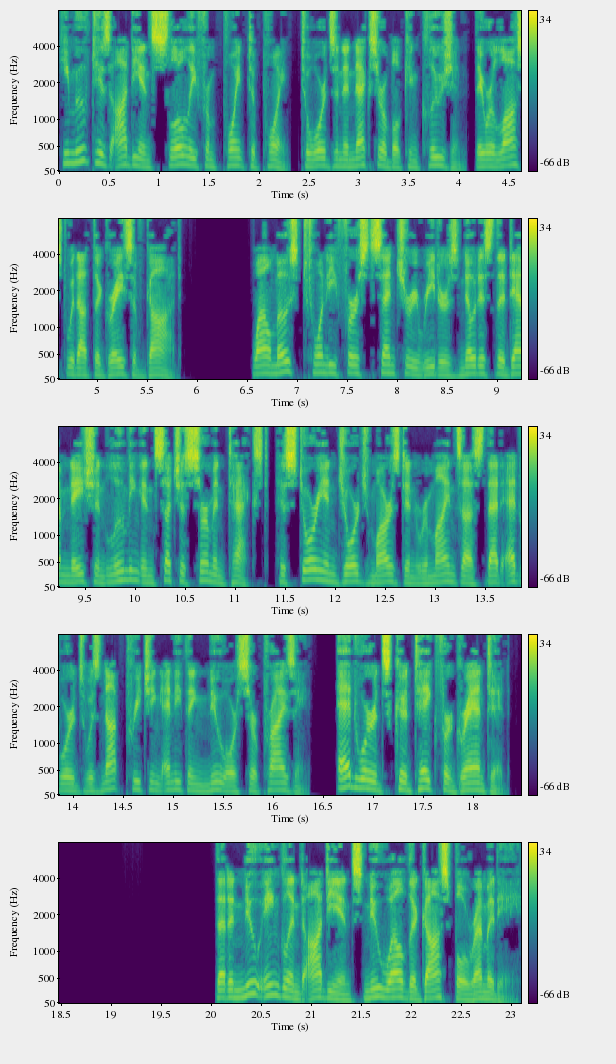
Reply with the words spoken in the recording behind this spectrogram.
He moved his audience slowly from point to point, towards an inexorable conclusion, they were lost without the grace of God. While most 21st-century readers notice the damnation looming in such a sermon text, historian George Marsden reminds us that Edwards was not preaching anything new or surprising. Edwards could take for granted that a New England audience knew well the gospel remedy.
